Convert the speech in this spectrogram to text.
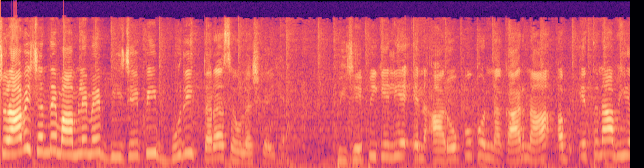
चुनावी चंदे मामले में बीजेपी बुरी तरह से उलझ गई है। बीजेपी के लिए इन आरोपों को नकारना अब इतना भी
